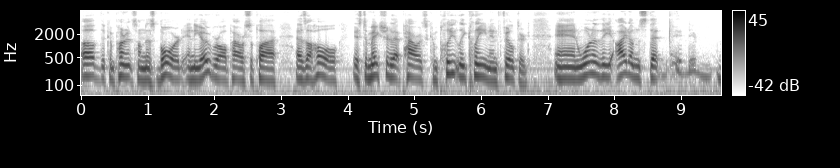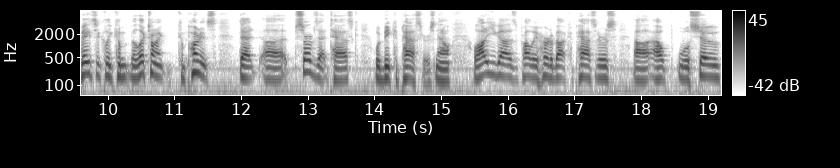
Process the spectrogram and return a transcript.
of the components on this board and the overall power supply as a whole is to make sure that power is completely clean and filtered. And one of the items that basically com electronic components that uh, serves that task would be capacitors. Now, a lot of you guys have probably heard about capacitors. Uh, I will show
